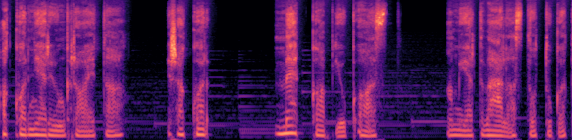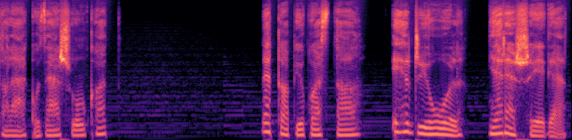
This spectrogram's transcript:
akkor nyerünk rajta, és akkor megkapjuk azt, amiért választottuk a találkozásunkat, megkapjuk azt a érd jól nyereséget,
